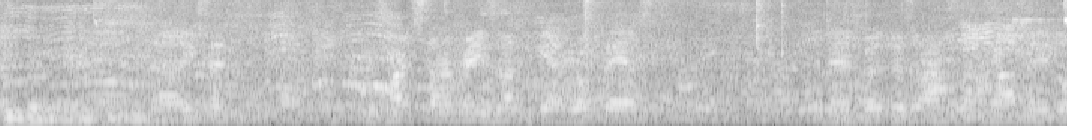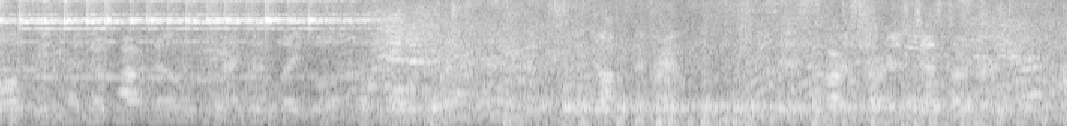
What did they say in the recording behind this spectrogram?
Two to go, man. Uh, he said his heart started raising up again real fast. And then both his arms went numb and he lost, he had no power, no strength in his legs, lost all his strength. So he dropped the ground. He said his heart started, his chest started hurting.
